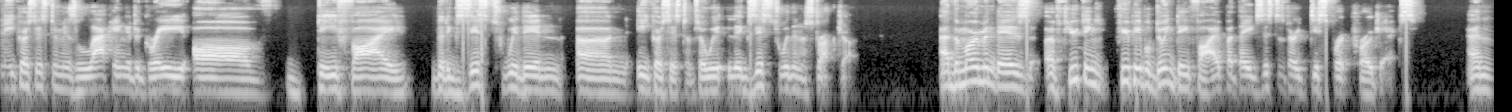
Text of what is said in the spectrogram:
ecosystem is lacking a degree of DeFi that exists within an ecosystem. So it exists within a structure. At the moment, there's a few things, few people doing DeFi, but they exist as very disparate projects, and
